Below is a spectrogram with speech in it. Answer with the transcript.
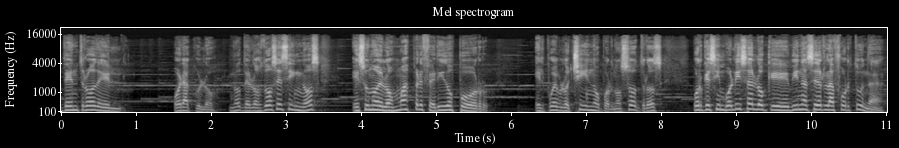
dentro del oráculo. ¿no? De los 12 signos, es uno de los más preferidos por el pueblo chino, por nosotros, porque simboliza lo que viene a ser la fortuna,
